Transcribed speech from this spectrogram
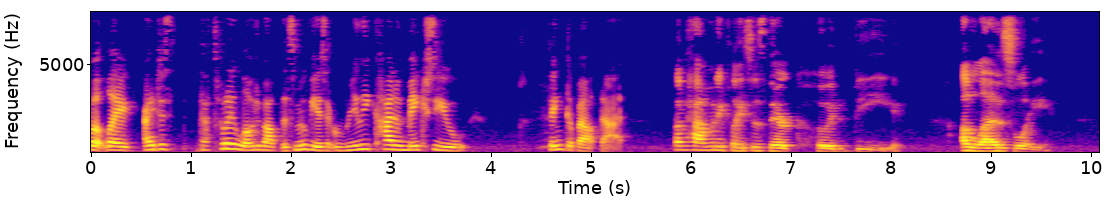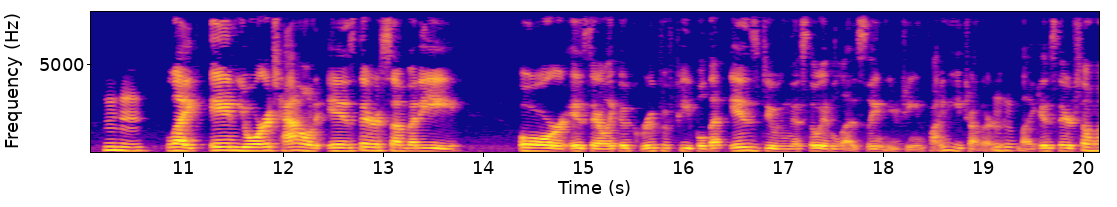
but like, I just that's what I loved about this movie is it really kind of makes you think about that. Of how many places there could be a Leslie. Mm-hmm. Like, in your town, is there somebody or is there like a group of people that is doing this the way Leslie and Eugene find each other? Mhm. Like, is there some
